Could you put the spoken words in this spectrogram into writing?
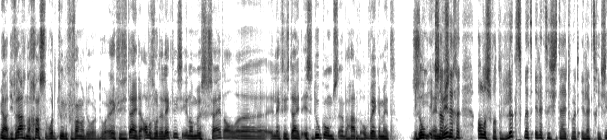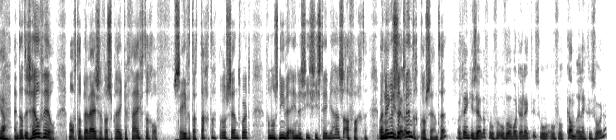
ja, die vraag naar gas wordt natuurlijk vervangen door, door elektriciteit. En alles wordt elektrisch. Elon Musk zei het al. eh, elektriciteit is de toekomst en we gaan het opwekken met zon ik, ik en zou wind. zeggen, alles wat lukt met elektriciteit wordt elektrisch. Ja. En dat is heel veel. Maar of dat bij wijze van spreken 50 of 70, 80 procent wordt van ons nieuwe energiesysteem, ja, dat is afwachten. Maar nu is het zelf? 20 procent, hè? Wat denk je zelf? Hoeveel, hoeveel wordt elektrisch? Hoe, hoeveel kan elektrisch worden?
